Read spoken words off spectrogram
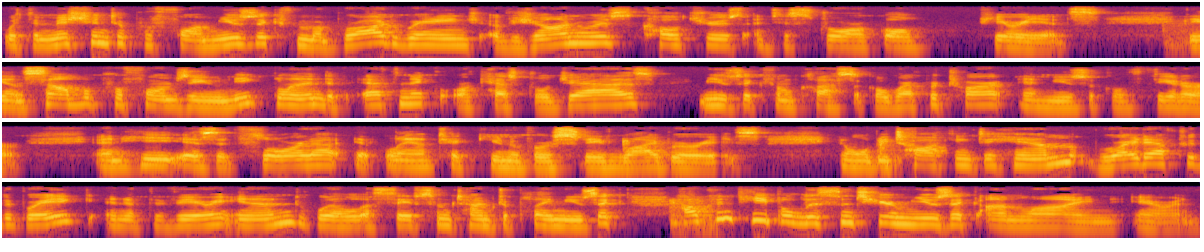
with a mission to perform music from a broad range of genres, cultures, and historical periods. The ensemble performs a unique blend of ethnic orchestral jazz, music from classical repertoire, and musical theater. And he is at Florida Atlantic University Libraries. And we'll be talking to him right after the break. And at the very end, we'll uh, save some time to play music. How can people listen to your music online, Aaron?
